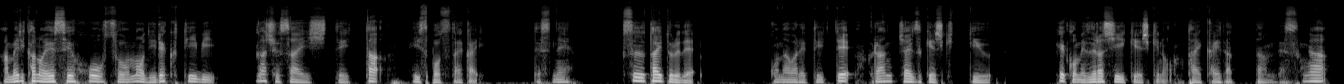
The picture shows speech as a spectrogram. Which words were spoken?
アメリカの衛星放送のディレク TV が主催していた e スポーツ大会ですね。複数タイトルで行われていて、フランチャイズ形式っていう結構珍しい形式の大会だったんですが、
